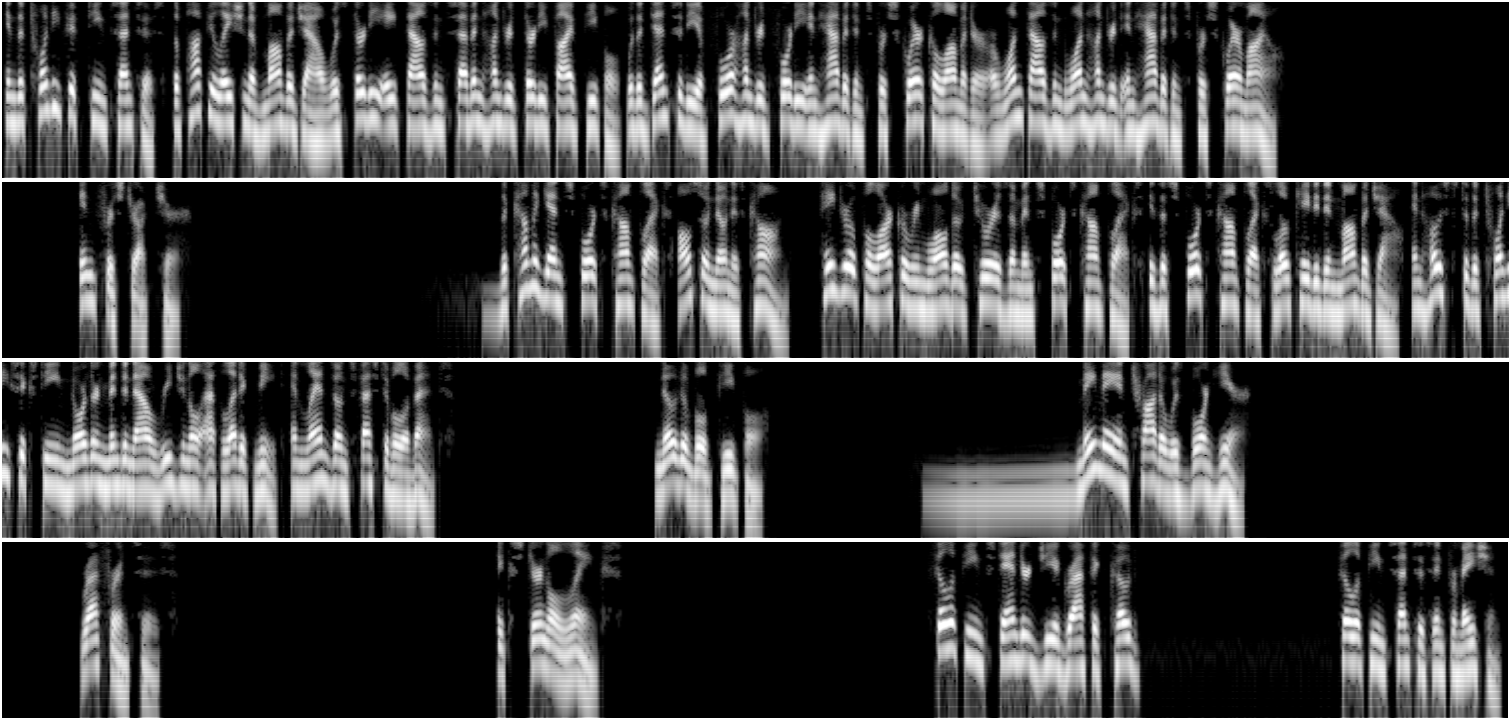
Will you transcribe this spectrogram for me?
in the 2015 census, the population of Mambajao was 38,735 people, with a density of 440 inhabitants per square kilometer or 1,100 inhabitants per square mile. Infrastructure The Camiguin Sports Complex also known as Kong Pedro Palarca Romualdo Tourism and Sports Complex is a sports complex located in Mambajao, and hosts to the 2016 Northern Mindanao Regional Athletic Meet, and Lanzones Festival events. Notable people Maymay Entrada was born here. References External links Philippine Standard Geographic Code Philippine Census Information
